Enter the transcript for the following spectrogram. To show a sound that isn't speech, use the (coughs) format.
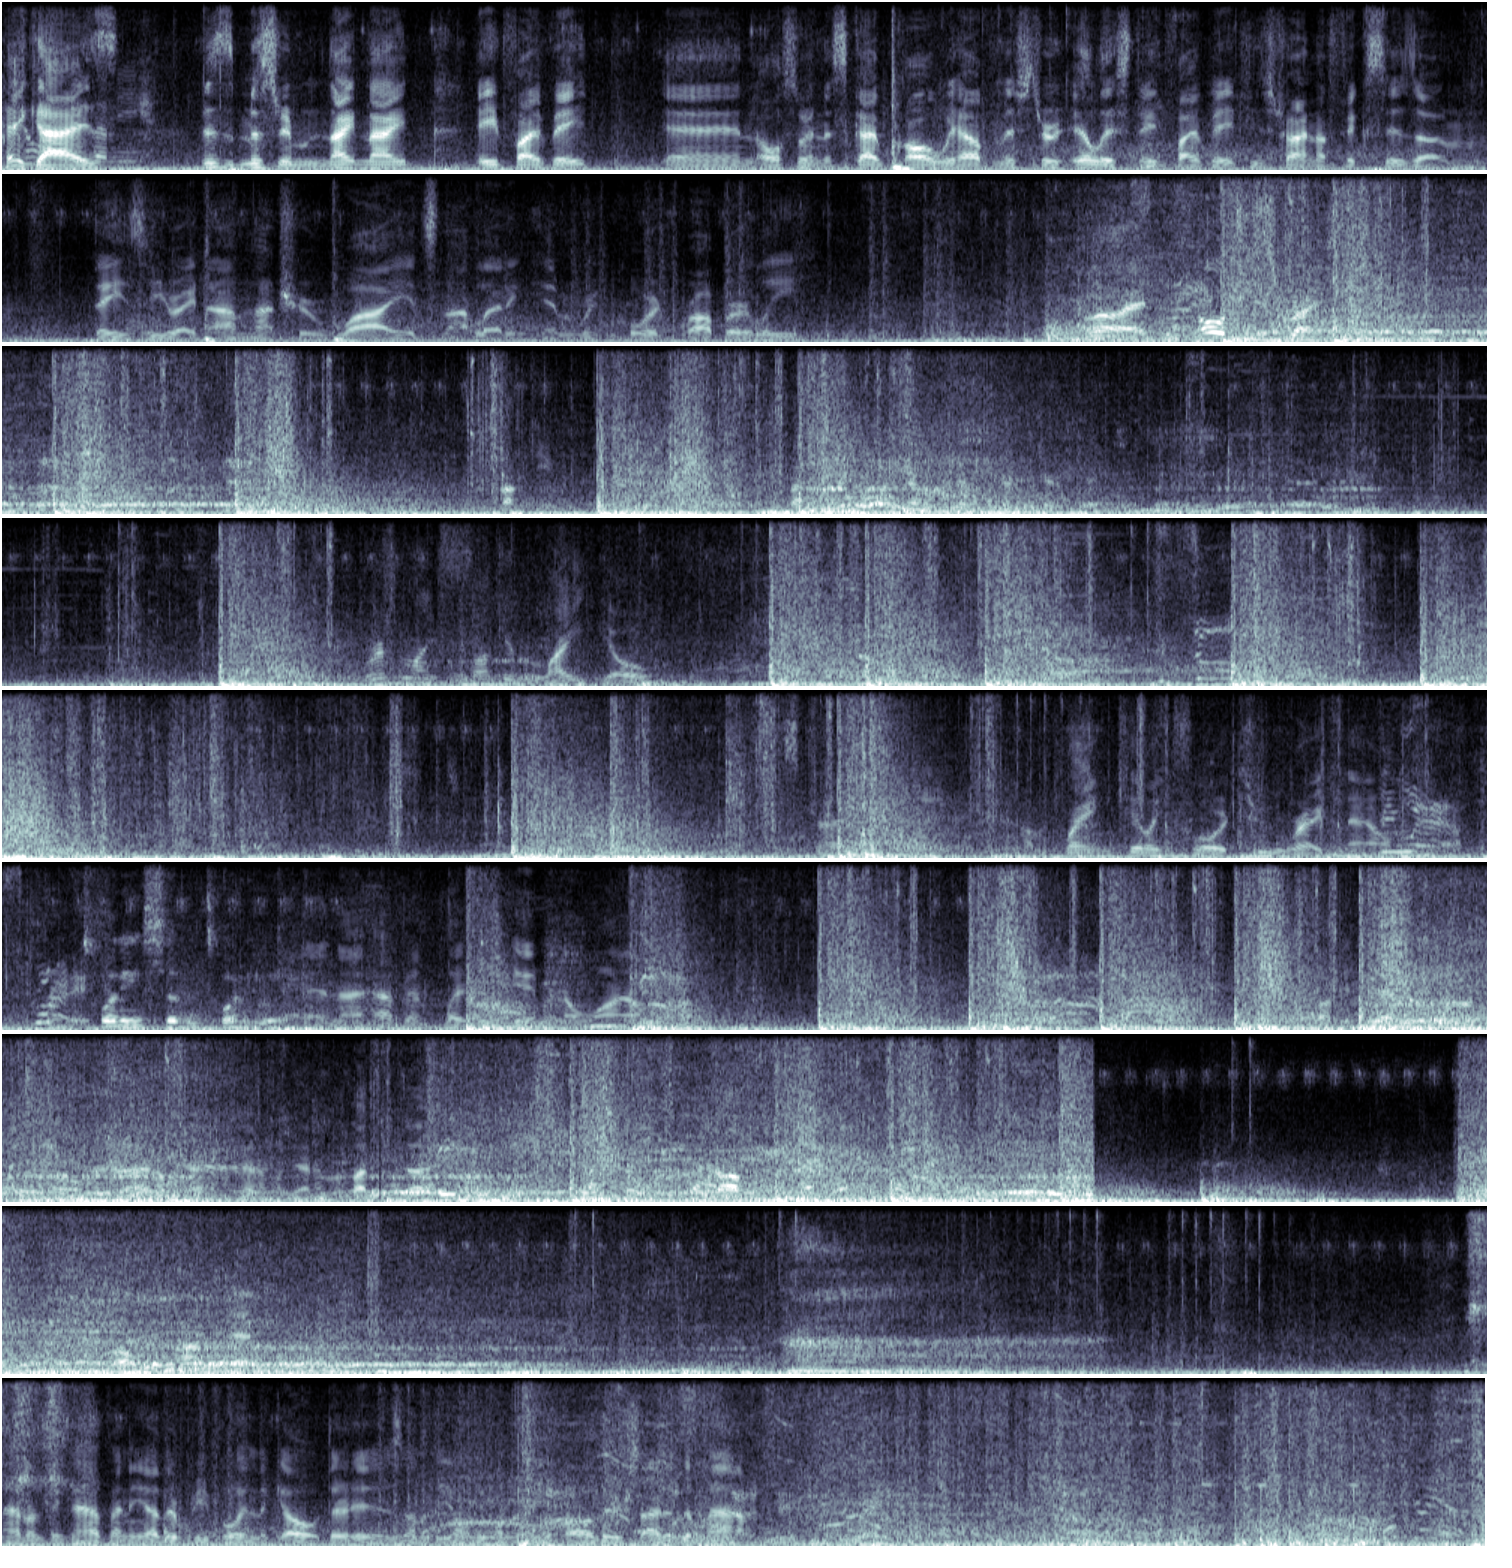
Hey guys, this is Mr. Night Night 858 and also in the Skype call we have Mr. Illest 858. He's trying to fix his um DayZ right now. I'm not sure why it's not letting him record properly. But oh Jesus Christ. Fuck you. Fuck you. I'm good, I'm good, I'm good, I'm good, I'm good. Where's my fucking yo? This guy. I'm playing Killing Floor 2 right now. 2720. And I haven't played this game in a while. Fucking dead. Oh my god, oh my god, oh my god, oh my god, I'm about to die. Get off. Well, I'm dead. And I don't think I have any other people in the... Oh, there is. I'm the only one on the other side of the map. Great.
